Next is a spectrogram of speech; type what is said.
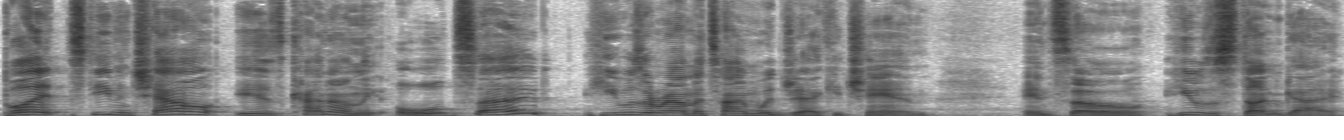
But Stephen Chow is kind of on the old side. He was around the time with Jackie Chan. And so he was a stunt guy.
